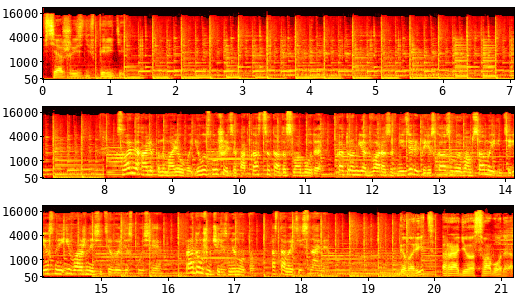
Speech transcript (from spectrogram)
вся жизнь впереди. Вами Аля Пономарева, и вы слушаете подкаст «Цитата свободы», в котором я два раза в неделю пересказываю вам самые интересные и важные сетевые дискуссии. Продолжим через минуту. Оставайтесь с нами. Говорит Радио Свобода.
